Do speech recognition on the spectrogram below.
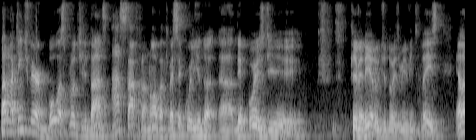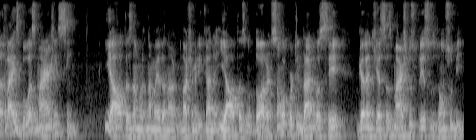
Para quem tiver boas produtividades, a safra nova, que vai ser colhida uh, depois de fevereiro de 2023, ela traz boas margens, sim. E altas na, na moeda norte-americana e altas no dólar são oportunidade de você garantir essas margens que os preços vão subir.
